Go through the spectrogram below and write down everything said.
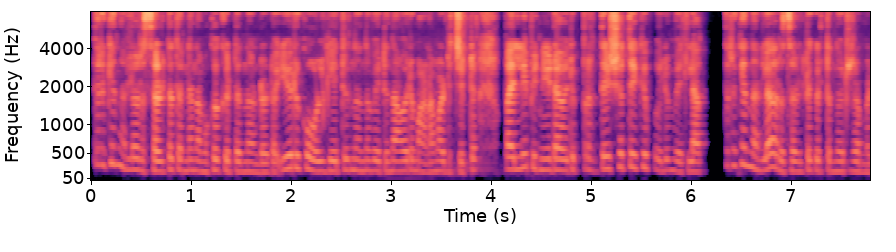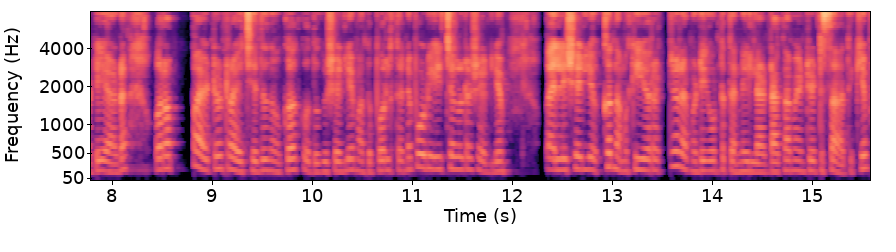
അത്രയ്ക്ക് നല്ല റിസൾട്ട് തന്നെ നമുക്ക് കിട്ടുന്നുണ്ട് കേട്ടോ ഈ ഒരു കോൾഗേറ്റിൽ നിന്ന് വരുന്ന ആ ഒരു മണം അടിച്ചിട്ട് പല്ലി പിന്നീട് ആ ഒരു പ്രദേശത്തേക്ക് പോലും വരില്ല. അത്രയ്ക്ക് നല്ല റിസൾട്ട് കിട്ടുന്ന ഒരു റെമഡിയാണ് ഉറപ്പായിട്ടും ട്രൈ ചെയ്ത് നോക്കുക. കൊതുക് ശല്യം അതുപോലെ തന്നെ പൊടിയീച്ചകളുടെ ശല്യം പല്ലി ശല്യം ഒക്കെ നമുക്ക് ഈ ഒരൊറ്റ റെമഡി കൊണ്ട് തന്നെ ഇല്ലാണ്ടാക്കാൻ വേണ്ടിയിട്ട് സാധിക്കും.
